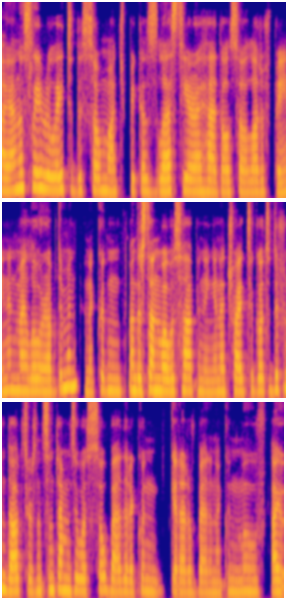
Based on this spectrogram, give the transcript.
I honestly relate to this so much because last year I had also a lot of pain in my lower abdomen and I couldn't understand what was happening. And I tried to go to different doctors, and sometimes it was so bad that I couldn't get out of bed and I couldn't move. I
